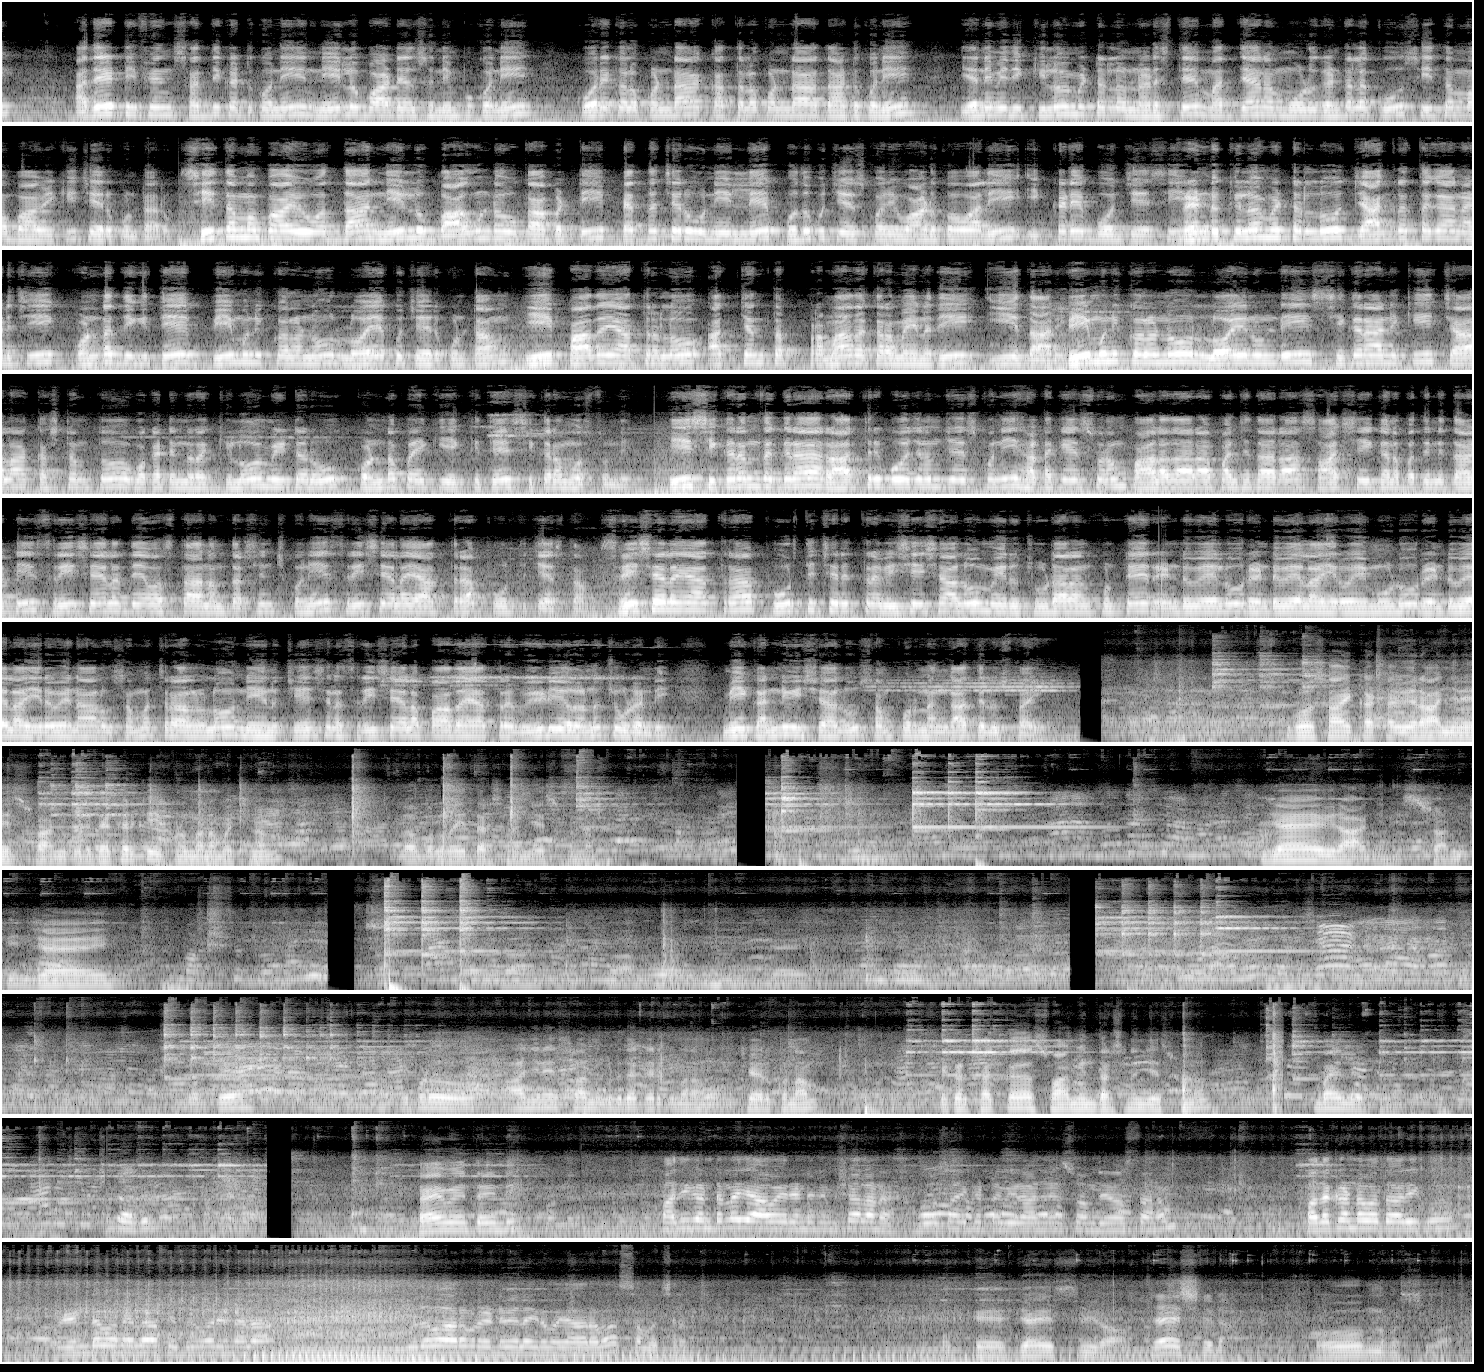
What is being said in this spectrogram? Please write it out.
అదే టిఫిన్ సర్ది కట్టుకొని నీళ్ళు బాటిల్స్ నింపుకొని కోరికలకొండ కత్తలకొండ దాటుకొని ఎనిమిది కిలోమీటర్లు నడిస్తే మధ్యాహ్నం మూడు గంటలకు సీతమ్మ బావికి చేరుకుంటారు. సీతమ్మ బావి వద్ద నీళ్ళు బాగుండవు కాబట్టి పెద్ద చెరువు నీళ్ళే పొదుపు చేసుకొని వాడుకోవాలి. ఇక్కడే భోంచేసి రెండు కిలోమీటర్లు జాగ్రత్తగా నడిచి కొండ దిగితే భీముని కొలను లోయకు చేరుకుంటాం. ఈ పాదయాత్రలో అత్యంత ప్రమాదకరమైనది ఈ దారి. భీముని కొలను లోయ నుండి శిఖరానికి చాలా కష్టంతో ఒకటిన్నర కిలోమీటరు కొండపైకి ఎక్కితే శిఖరం వస్తుంది. ఈ శిఖరం దగ్గర రాత్రి భోజనం చేసుకుని హటకేశ్వరం పాలధార పంచదార సాక్షి గణపతిని దాటి శ్రీశైల దేవస్థానం దర్శించుకుని శ్రీశైల యాత్ర పూర్తి చేస్తాం. శ్రీశైల యాత్ర పూర్తి చరిత్ర విశేషాలు మీరు చూడాలనుకుంటే రెండు వేలు రెండు వేల ఇరవై మూడు రెండు వేల ఇరవై నాలుగు సంవత్సరాలలో నేను చేసిన శ్రీశైల పాదయాత్ర వీడియోలను చూడండి. మీకు అన్ని విషయాలు సంపూర్ణంగా తెలుస్తాయి. గోసాయి కట్ట వీరాంజనేయ స్వామి గుడి దగ్గరికి ఇప్పుడు మనం వచ్చినాం. లోపల పోయి దర్శనం చేసుకుందాం. జై వీరాంజనేయ స్వామికి జై ఓకే. ఇప్పుడు ఆంజనేయ స్వామి గుడి దగ్గరికి మనం చేరుకున్నాం. ఇక్కడ చక్కగా స్వామిని దర్శనం చేసుకున్నాం. బయలుదేరుతున్నాం. టైం ఎంత అయింది పది గంటల యాభై రెండు నిమిషాలన గోసాయిగట్ట వీరాంజనేయ స్వామి దేవస్థానం. పదకొండవ తారీఖు రెండవ నెల ఫిబ్రవరి నెల బుధవారం రెండు వేల ఇరవై ఆరవ సంవత్సరం. ఓకే జై శ్రీరామ్. జయ శ్రీరామ్. ఓం నమ శివాయ.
